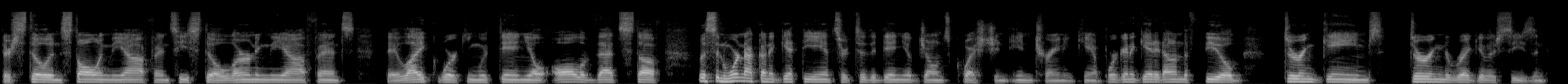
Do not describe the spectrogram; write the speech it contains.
They're still installing the offense. He's still learning the offense. They like working with Daniel, all of that stuff. Listen, we're not going to get the answer to the Daniel Jones question in training camp. We're going to get it on the field during games during the regular season.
